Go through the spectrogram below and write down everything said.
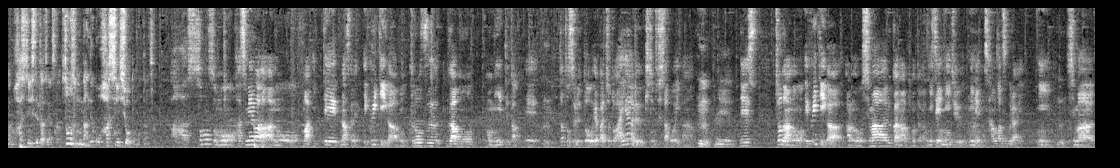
あの発信してたじゃないですか。そもそもなんでこう発信しようと思ったんですか？あーそもそも初めはあのまあ一定なんですかねエクイティがもうクローズがもうもう見えてたんで、だとするとやっぱりちょっと IR きちんとした方がいいかなうんうん。うんでちょうどあのエクイティがあの閉まるかなと思ったのが2022年の3月ぐらいにうん。閉ま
